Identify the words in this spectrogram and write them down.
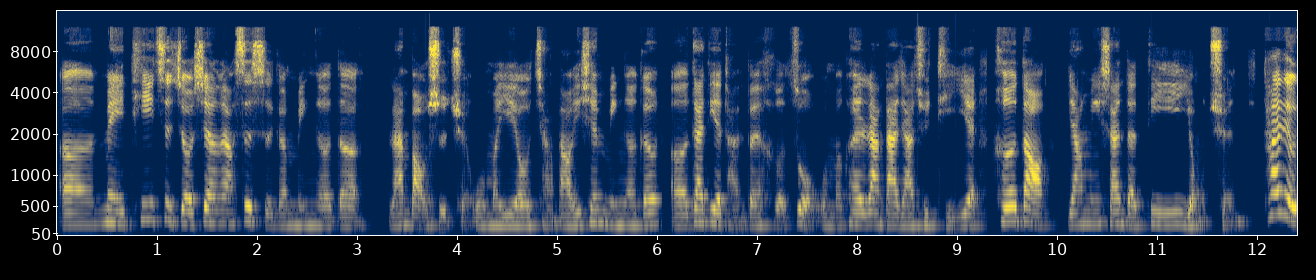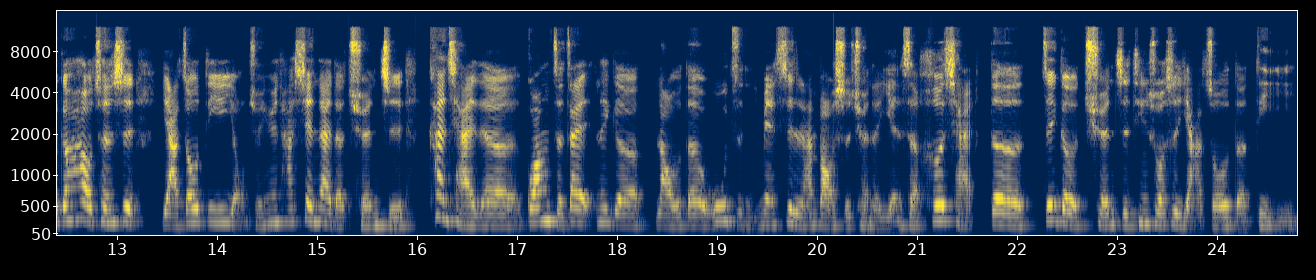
呃每梯次只有限量四十个名额的。蓝宝石泉，我们也有抢到一些名额，跟呃在地的团队合作，我们可以让大家去体验喝到阳明山的第一涌泉。它有一个号称是亚洲第一涌泉，因为它现在的泉质看起来的光泽在那个老的屋子里面是蓝宝石泉的颜色，喝起来的这个泉质听说是亚洲的第一。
